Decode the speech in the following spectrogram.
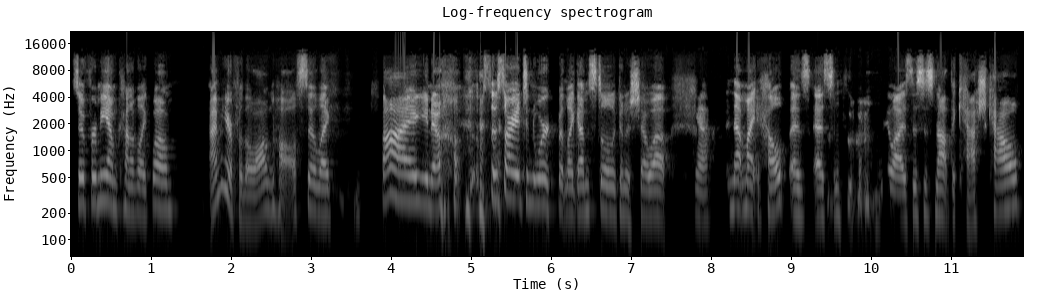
So for me, I'm kind of like, well, I'm here for the long haul. So like, bye, you know, I'm so sorry it didn't work, but like, I'm still going to show up. Yeah. And that might help as, as some people realize this is not the cash cow.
